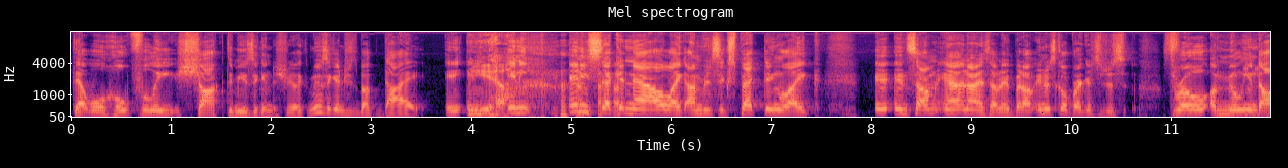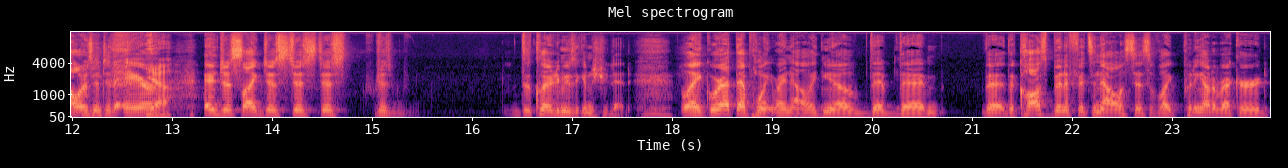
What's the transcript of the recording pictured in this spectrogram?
that will hopefully shock the music industry. Like, the music industry is about to die any any Yeah. any, any second now. Like, I'm just expecting like. In- Insomnia, uh, not Insomnia, but um, Interscope Records to just throw a million dollars into the air, Yeah. and just like just just just just declare the music industry dead. Like we're at that point right now. Like you know the the the the cost benefits analysis of like putting out a record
